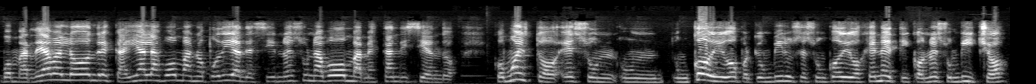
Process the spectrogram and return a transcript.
bombardeaban Londres, caían las bombas, no podían decir, no es una bomba, me están diciendo. Como esto es un, un- un código, porque un virus es un código genético, no es un bicho,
